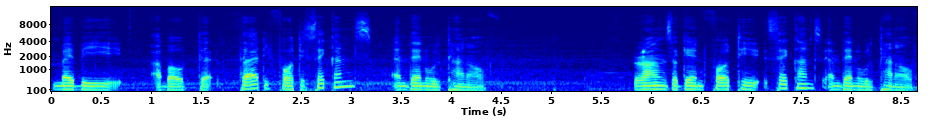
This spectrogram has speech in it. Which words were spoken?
maybe about 30-40 seconds and then will turn off. Runs again 40 seconds and then will turn off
